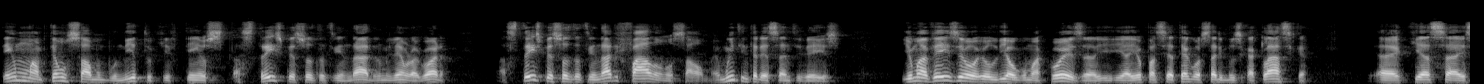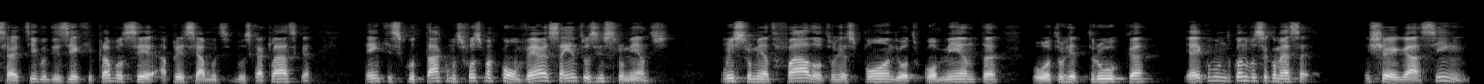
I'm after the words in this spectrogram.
Tem, uma, tem um salmo bonito que tem os, as três pessoas da Trindade, não me lembro agora, as três pessoas da Trindade falam no salmo. É muito interessante ver isso. E uma vez eu, eu li alguma coisa, e aí eu passei até a gostar de música clássica, é, que essa, esse artigo dizia que para você apreciar música clássica, tem que escutar como se fosse uma conversa entre os instrumentos. Um instrumento fala, outro responde, outro comenta, o outro retruca. E aí, quando você começa enxergar assim,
